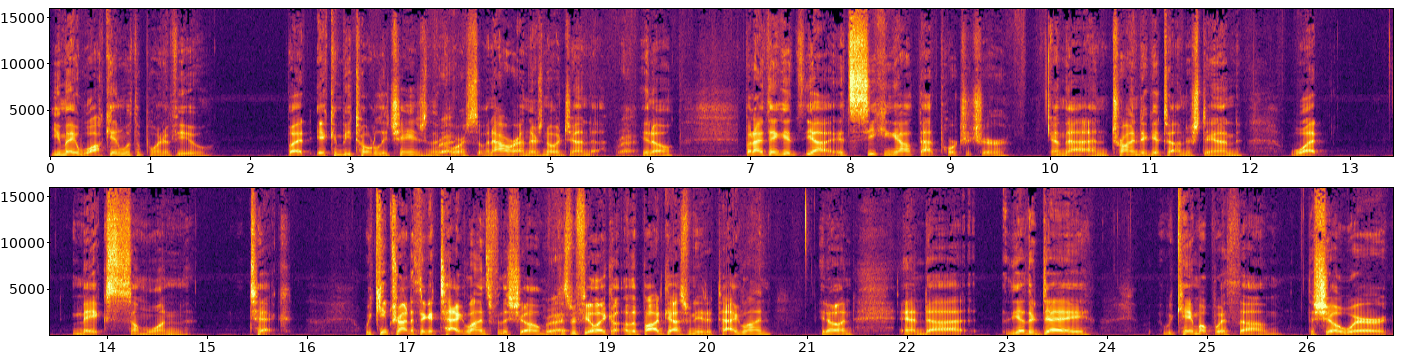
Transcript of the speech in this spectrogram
you may walk in with a point of view, but it can be totally changed in the Right. course of an hour, and there's no agenda. Right. You know, but I think it's yeah, it's seeking out that portraiture and that and trying to get to understand what makes someone tick. We keep trying to think of taglines for the show because we feel like on the podcast we need a tagline, you know. And and uh, the other day we came up with um, the show where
